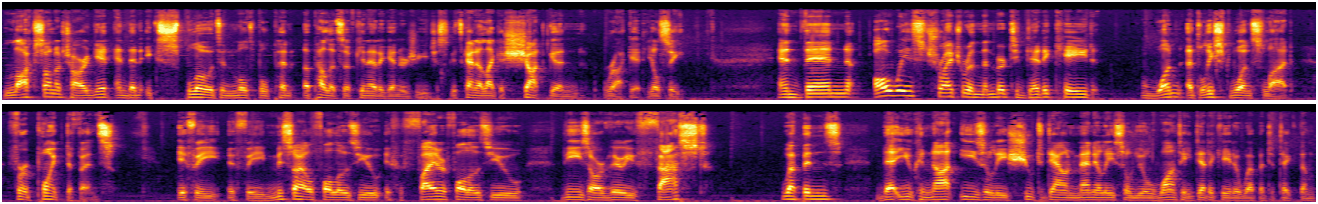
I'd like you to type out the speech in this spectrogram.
locks on a target, and then explodes in multiple pellets of kinetic energy. Just It's kind of like a shotgun rocket. You'll see. And then always try to remember to dedicate one at least one slot for point defense. If a if a missile follows you, if a fighter follows you, these are very fast weapons that you cannot easily shoot down manually, so you'll want a dedicated weapon to take them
